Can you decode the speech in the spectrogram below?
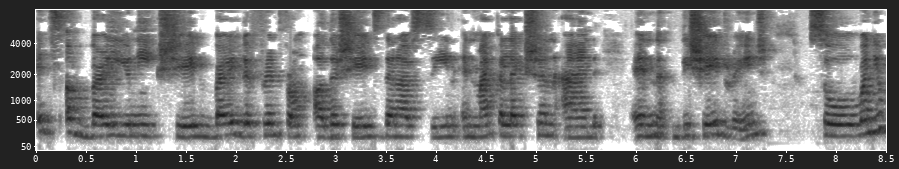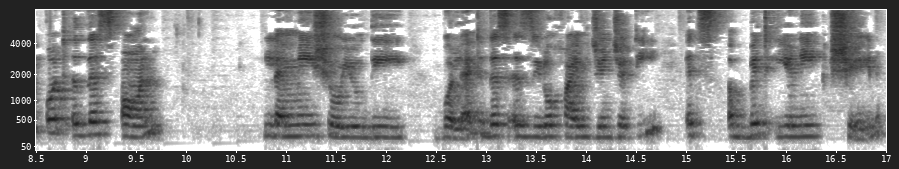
It's a very unique shade, very different from other shades that I've seen in my collection and in the shade range. So when you put this on, let me show you the bullet. This is 05 Ginger Tea. It's a bit unique shade.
